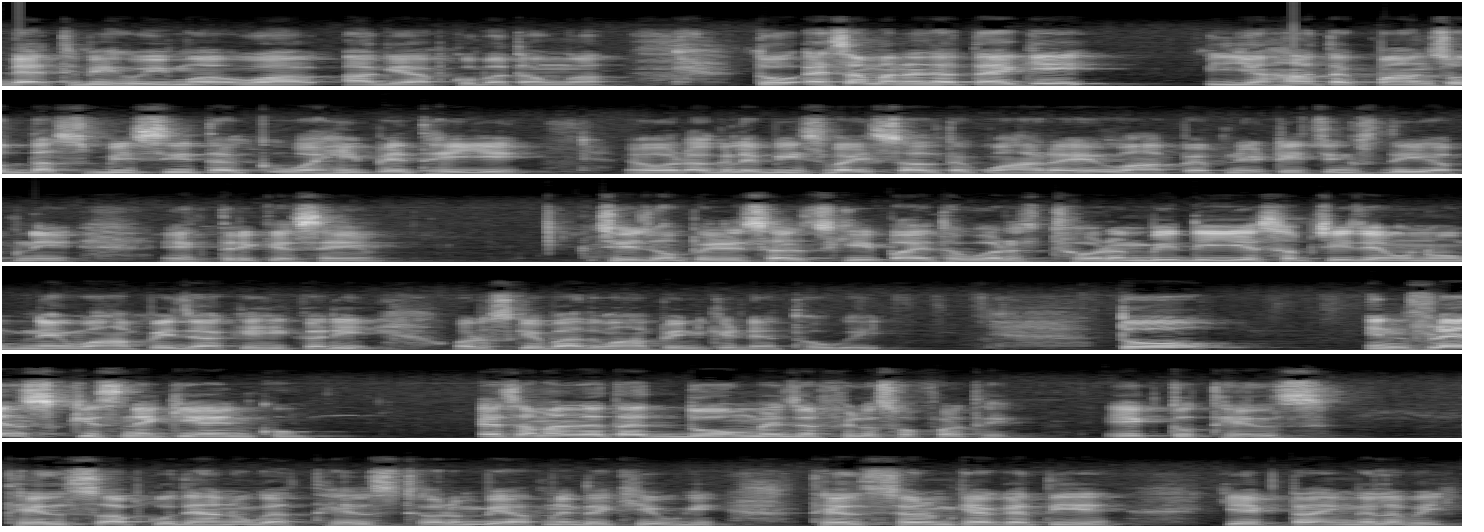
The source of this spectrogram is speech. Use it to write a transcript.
डेथ भी हुई वो आगे आपको बताऊँगा। तो ऐसा माना जाता है कि यहाँ तक 510 बीसी तक वहीं पे थे ये, और अगले 20-22 साल तक वहाँ रहे, वहाँ पे अपनी टीचिंग्स दी, अपनी एक तरीके से चीज़ों पे रिसर्च की पाइथागोरस थ्योरम भी दी, ये सब चीज़ें उन्होंने वहाँ पे जाके ही करी और उसके बाद वहाँ पे इनकी डेथ हो गई। तो इन्फ्लुएंस किसने किया इनको? ऐसा माना जाता है दो मेजर फिलोसोफर थे, एक तो थेल्स थेल्स आपको ध्यान होगा थेल्स थ्योरम भी आपने देखी होगी। थेल्स थ्योरम क्या कहती है? कि एक ट्राइंगल है भाई,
